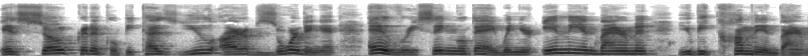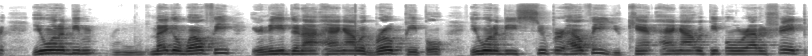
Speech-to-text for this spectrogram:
is so critical because you are absorbing it every single day. When you're in the environment, you become the environment. You want to be mega wealthy, you need to not hang out with broke people. You want to be super healthy, you can't hang out with people who are out of shape.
